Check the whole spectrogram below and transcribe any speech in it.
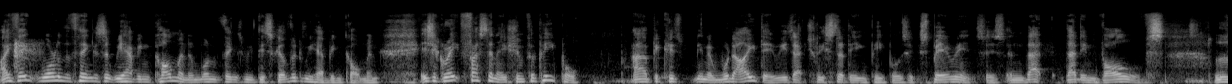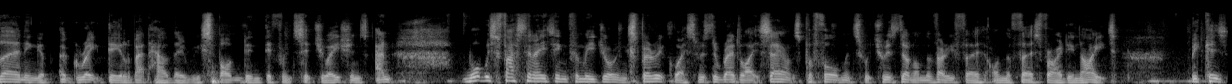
I think one of the things that we have in common, and one of the things we discovered we have in common, is a great fascination for people. Uh, because you know what I do is actually studying people's experiences, and that that involves learning a, a, great deal about how they respond in different situations. And what was fascinating for me during Spirit Quest was the red light séance performance, which was done on the very first on the first Friday night, because.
